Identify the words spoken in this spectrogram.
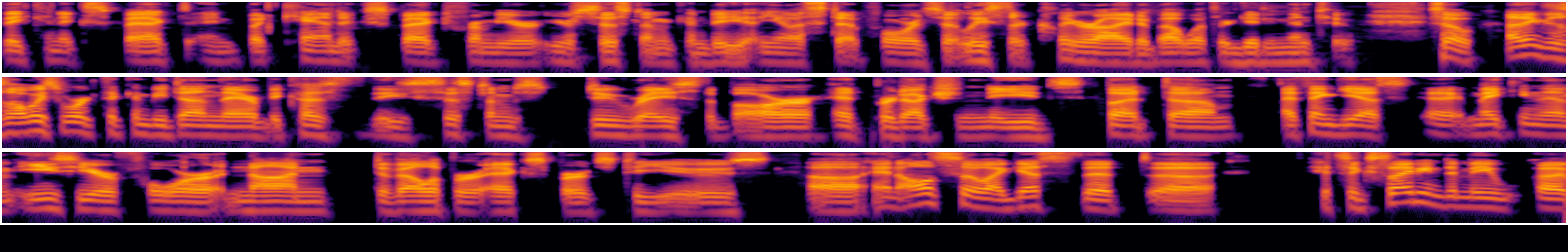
they can expect and but can't expect from your your system can be you know a step forward so at least they're clear-eyed about what they're getting into so i think there's always work that can be done there because these systems do raise the bar at production needs but um, I think, yes, uh, making them easier for non developer experts to use. Uh, and also, I guess that uh, it's exciting to me. Uh,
